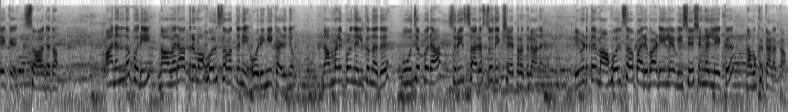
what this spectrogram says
ന്യൂസിലേക്ക് സ്വാഗതം. അനന്തപുരി നവരാത്രി മഹോത്സവത്തിന് ഒരുങ്ങിക്കഴിഞ്ഞു. നമ്മളിപ്പോൾ നിൽക്കുന്നത് പൂജപ്പുര ശ്രീ സരസ്വതി ക്ഷേത്രത്തിലാണ്. ഇവിടുത്തെ മഹോത്സവ പരിപാടിയിലെ വിശേഷങ്ങളിലേക്ക് നമുക്ക് കടക്കാം.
